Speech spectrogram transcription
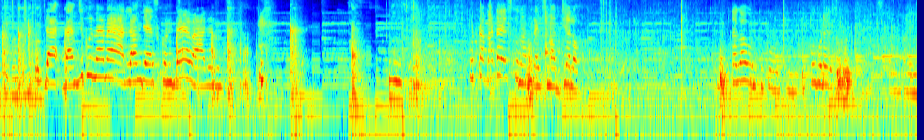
ద- దంచుకున్నామే అల్లం చేసుకుంటే బాగా ఇప్పుడు టమాటా వేసుకున్నాం ఫ్రెండ్స్ మధ్యలో. మెత్తగా ఉడికిపోతుంది. ఉప్పు కూడా వేసుకుంటాం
